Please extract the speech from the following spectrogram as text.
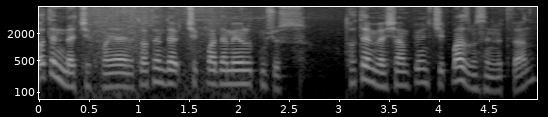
Totem de çıkma yani. Totem de çıkma demeyi unutmuşuz. Totem ve şampiyon çıkmaz mısın lütfen?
